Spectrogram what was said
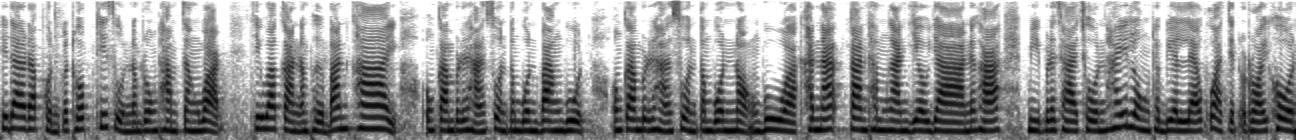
ที่ได้รับผลกระทบที่ศูนย์ดำรงธรรมจังหวัด ที่ว่าการอำเภอบ้านค่าย องค์การบริหารส่วนตำบลบางบุตร องค์การบริหารส่วนตำบลหนองบัว คณะการทำงานเยียวยานะคะ มีประชาชนให้ลงทะเบียนแล้วกว่า 700 คน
